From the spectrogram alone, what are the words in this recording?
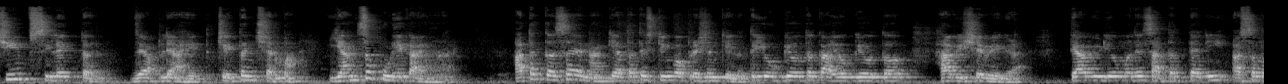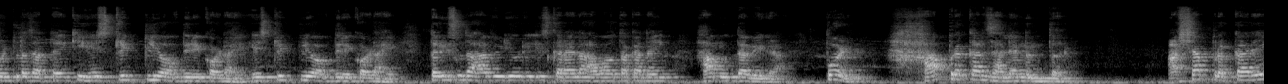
चीफ सिलेक्टर जे आपले आहेत चेतन शर्मा यांचं पुढे काय होणार? आता कसं आहे ना की आता ते स्टिंग ऑपरेशन केलं ते योग्य होतं का अयोग्य होतं हा विषय वेगळा. त्या व्हिडिओमध्ये सातत्याने असं म्हटलं जात आहे की हे स्ट्रिक्टली ऑफ द रेकॉर्ड आहे. हे स्ट्रिक्टली ऑफ द रेकॉर्ड आहे. तरी सुद्धा हा व्हिडिओ रिलीज करायला हवा होता का नाही हा मुद्दा वेगळा. पण हा प्रकार झाल्यानंतर अशा प्रकारे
